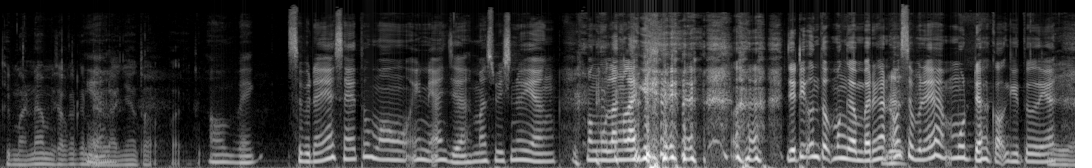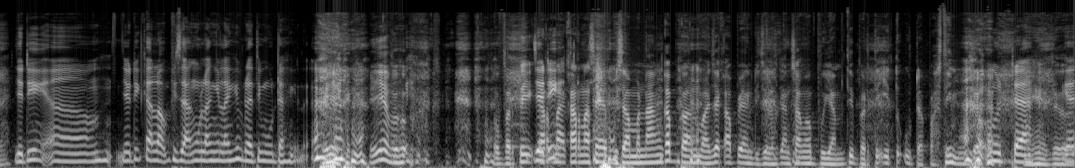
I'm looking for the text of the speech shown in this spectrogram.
gimana misalkan Iya. kendalanya atau apa gitu. Oh baik. Sebenarnya saya tuh mau ini aja Mas Wisnu yang mengulang lagi. jadi untuk menggambarkan oh sebenarnya mudah kok gitu ya. Iya. Jadi em, jadi kalau bisa ngulangi lagi berarti mudah gitu. iya, iya Bu. Oh, berarti Jadi- karena karena saya bisa menangkap kan pajak apa yang dijelaskan sama Bu Yamti berarti itu udah pasti mudah. mudah. Gitu. Ya,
